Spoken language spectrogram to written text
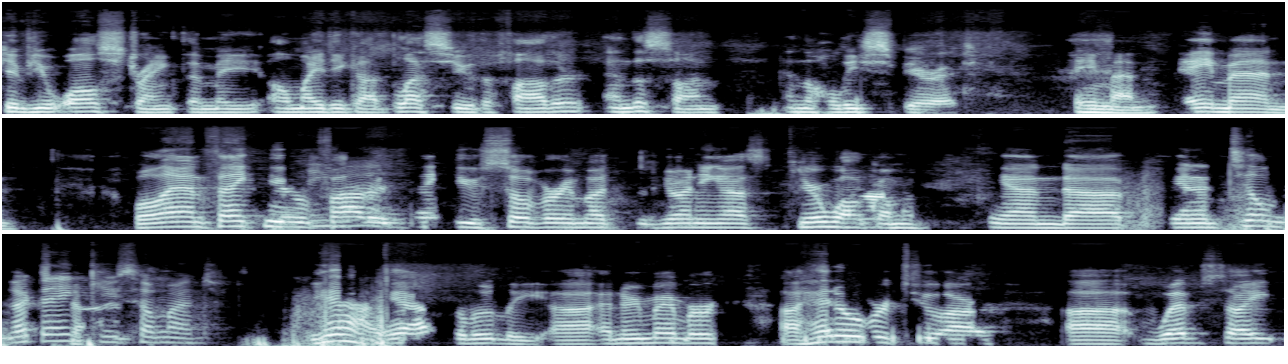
give you all strength, and may Almighty God bless you, the Father and the Son and the Holy Spirit. Amen. Amen. Well, Anne, thank you, Amen. Father. Thank you so very much for joining us. You're welcome. and uh, and until next thank time. you so much. Yeah, yeah, absolutely. Uh, and remember, uh, head over to our uh, website.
